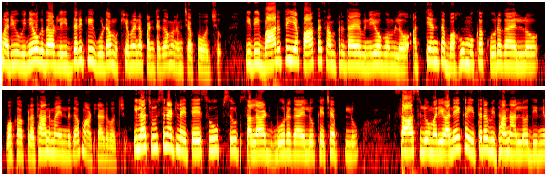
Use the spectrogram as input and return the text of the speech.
మరియు వినియోగదారులు ఇద్దరికీ కూడా ముఖ్యమైన పంటగా మనం చెప్పవచ్చు. ఇది భారతీయ పాక సంప్రదాయ వినియోగంలో అత్యంత బహుముఖ కూరగాయల్లో ఒక ప్రధానమైనదిగా మాట్లాడవచ్చు. ఇలా చూసినట్లయితే సూప్స్ సలాడ్ ఊరగాయలు కెచప్లు సాసులు మరియు అనేక ఇతర విధానాల్లో దీన్ని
